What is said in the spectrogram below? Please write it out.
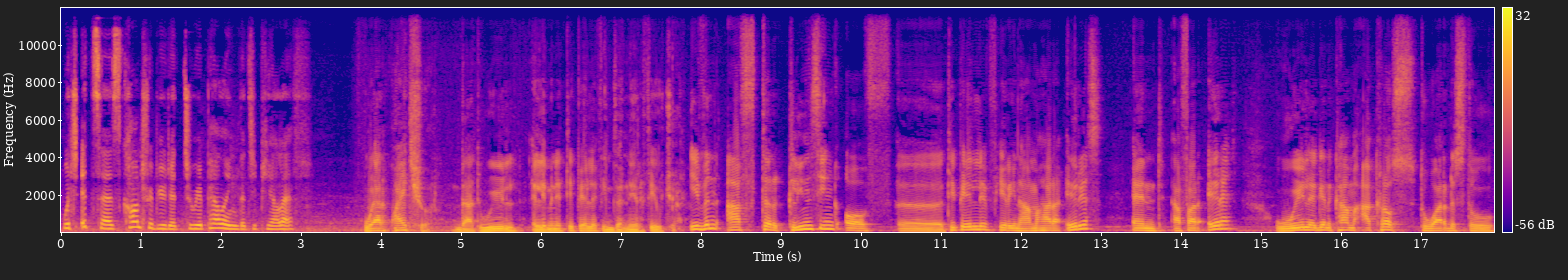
which it says contributed to repelling the TPLF. We are quite sure that we will eliminate TPLF in the near future. Even after cleansing of uh, TPLF here in Amhara areas and Afar areas, will again come across towards to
